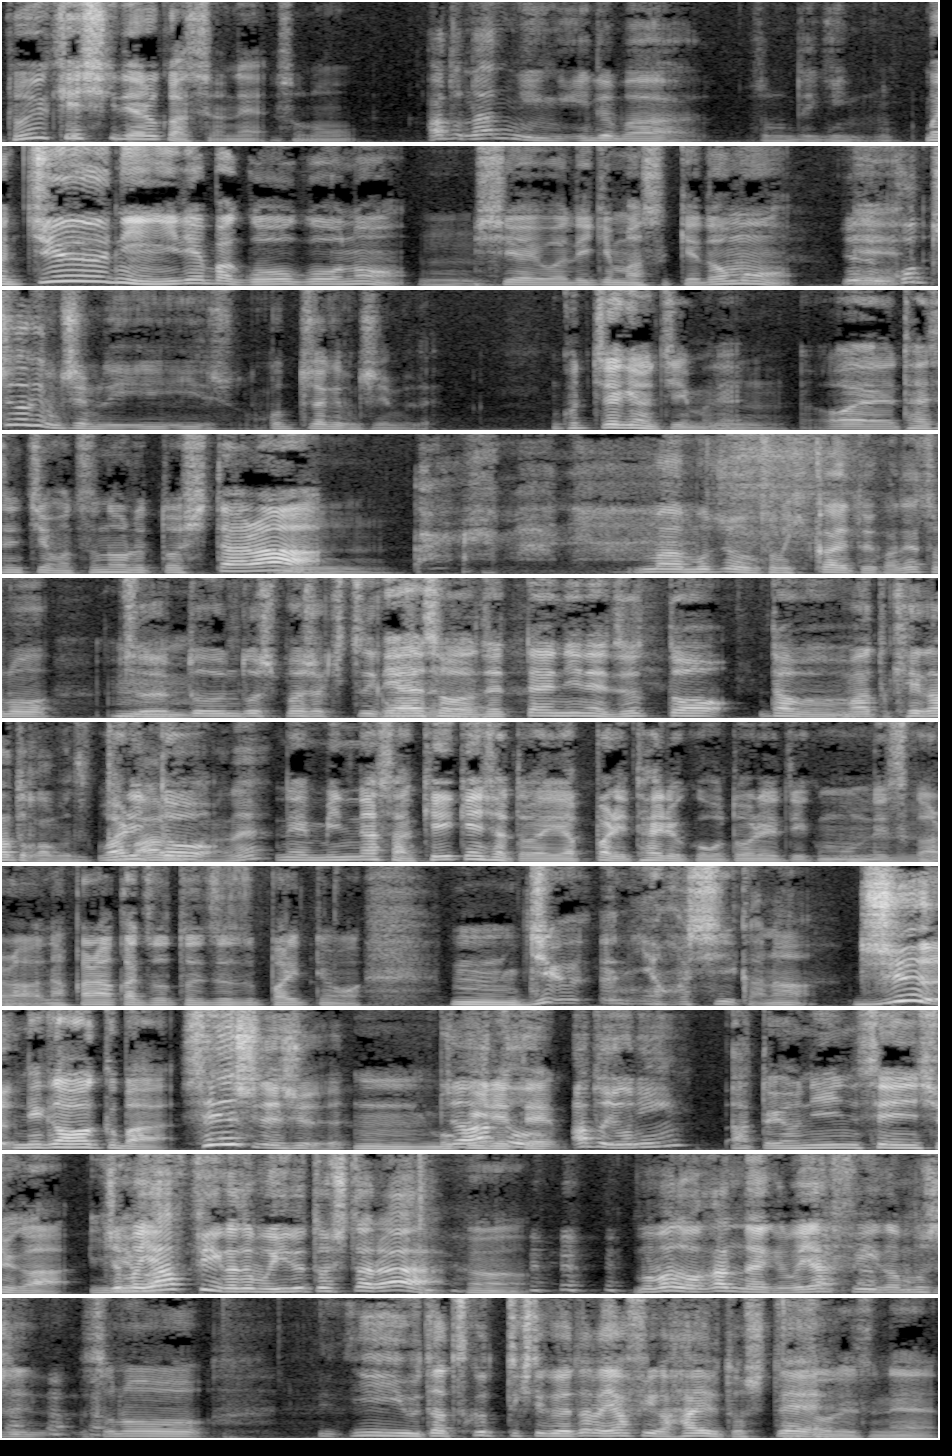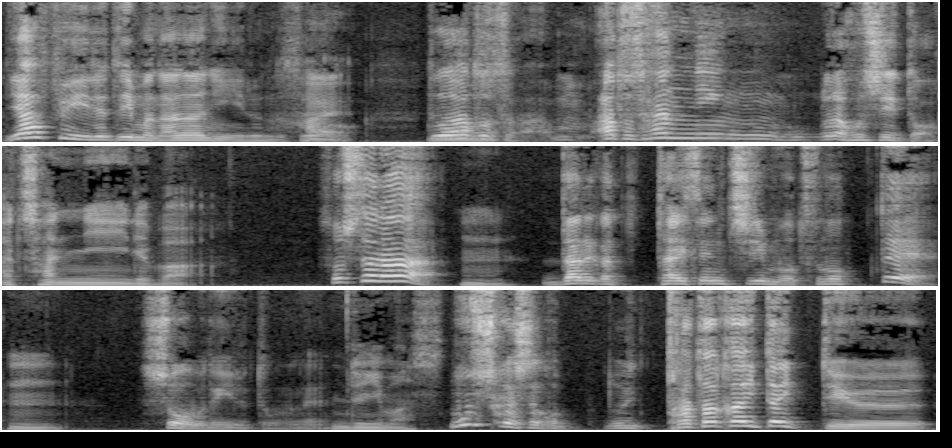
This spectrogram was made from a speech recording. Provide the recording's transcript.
どういう形式でやるかですよね。その、あと何人いれば、そのできんの？まあ10人いれば5-5のうん試合はできますけども、いやでえーもこっちだけのチームでいいいいでしょ。こっちだけのチームで。こっちだけのチームで、う対戦チームを募るとしたら、うんまあもちろんその控えというかね、その、ずっと運動しっぱなしはきついいかもしれないや、そう、絶対にね、ずっと、多分、まああと怪我とかもずっとあるか割とらね。ね、皆さん経験者とはやっぱり体力を衰えていくもんですから、なかなかずっとずずっぱりっていうのは、うん、10に欲しいかな。10! 願わくば、選手で 10? うん、僕入れて、あと、あと4人？あと4人選手が。じゃあまあヤッフィーがでもいるとしたら、うん。まあ、まだわかんないけど、ヤッフィーがもし、その、いい歌作ってきてくれたらヤッフィーが入るとして、そうですね。ヤッフィー入れて今7人いるんですよ。はいであとさ、あと3人ぐらい欲しいとあ。と3人いれば。そしたら、うん。誰か対戦チームを募って、うん。勝負できるってことね。できます。もしかしたらこう、戦いたいっていう、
